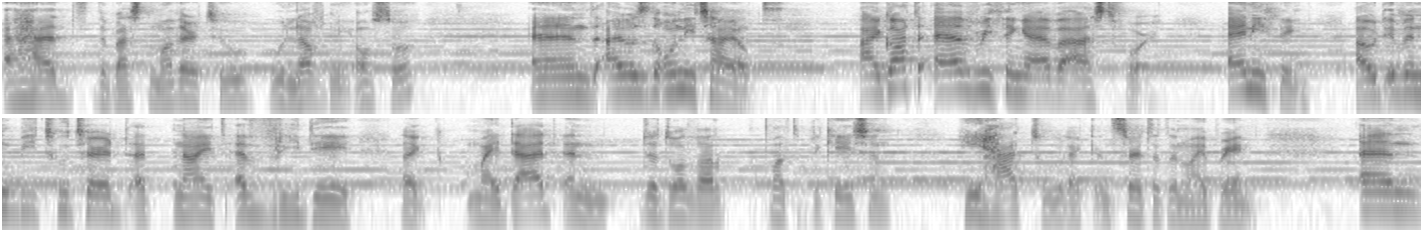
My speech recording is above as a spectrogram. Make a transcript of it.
I had the best mother too, who loved me also. And I was the only child. I got everything I ever asked for. Anything. I would even be tutored at night every day. Like my dad and Jadwal multiplication, he had to like insert it in my brain. And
